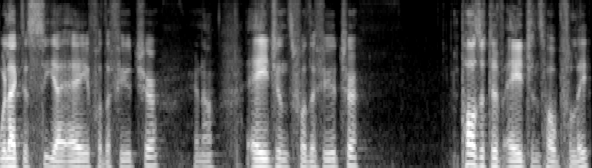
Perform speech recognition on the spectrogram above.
we're like the CIA for the future, you know, agents for the future, positive agents, hopefully.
